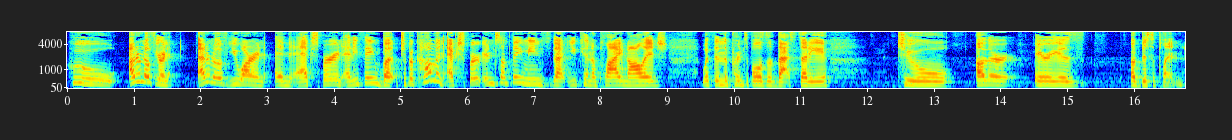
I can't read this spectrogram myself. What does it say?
who I don't know if you're an I don't know if you are an, an expert in anything, but to become an expert in something means that you can apply knowledge within the principles of that study to other areas of discipline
